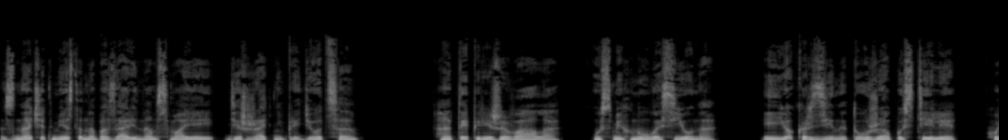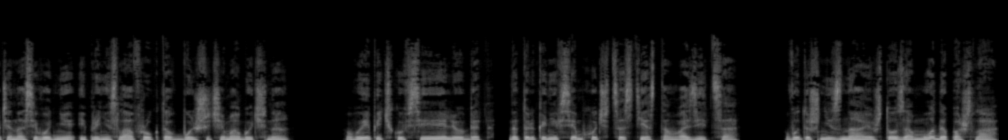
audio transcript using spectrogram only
Значит, место на базаре нам с Майей держать не придется. А ты переживала, усмехнулась Юна. Ее корзины тоже опустили, хоть она сегодня и принесла фруктов больше, чем обычно. Выпечку все любят, да только не всем хочется с тестом возиться. Вот уж не знаю, что за мода пошла,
